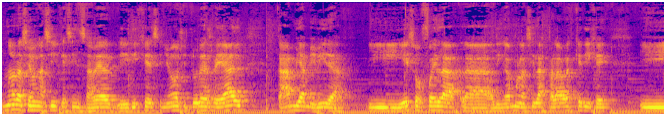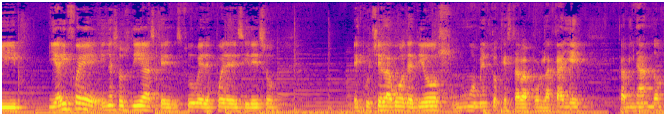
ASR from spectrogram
una oración así que sin saber, y dije, Señor, si tú eres real, cambia mi vida. Y eso fue la, la digámoslo así, las palabras que dije. Y, y ahí fue en esos días que estuve después de decir eso, escuché la voz de Dios en un momento que estaba por la calle caminando,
